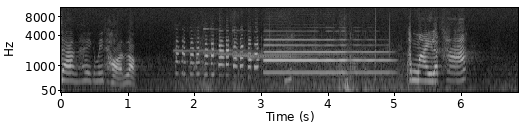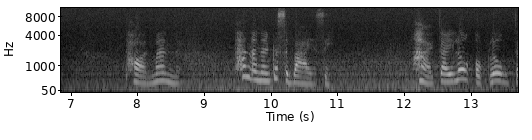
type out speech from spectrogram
จ้างให้ก็ไม่ถอนหรอก ทำไมล่ะคะ ถอนมั่นน่ะท่านอันนั้นก็สบายสิ หายใจโล่งอกโล่งใจ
